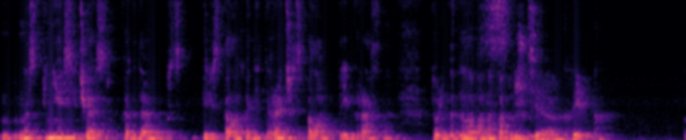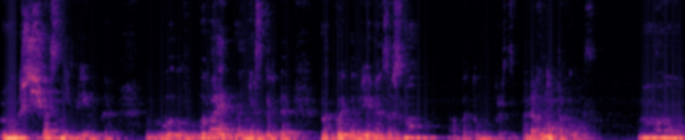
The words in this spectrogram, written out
На спине сейчас, когда перестала ходить, раньше спала прекрасно, только голова на подушке. Спите крепко? Ну, сейчас не крепко. Бывает на несколько, на какое-то время засну, а потом просыпаюсь. Давно так у вас? Ну,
